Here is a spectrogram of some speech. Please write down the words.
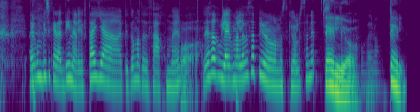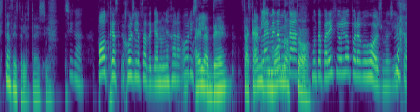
θα έχουμε μπει σε καραντίνα. Λεφτά για επιδόματα δεν θα έχουμε. Πω. Δεν θα δουλεύουμε, αλλά δεν θα πληρωνόμαστε κιόλας. Θα είναι Τέλειο. φοβερό. Τέλειο. Τι τα θες τα λεφτά εσύ; Σιγά. Podcast χωρίς λεφτά δεν κάνω μια χαρά. Ορίστε. Έλα ντε, θα κάνεις Απλά εμένα μόνο μου τα, αυτό. μου τα παρέχει όλο ο παραγωγός μας. Γι' αυτό.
